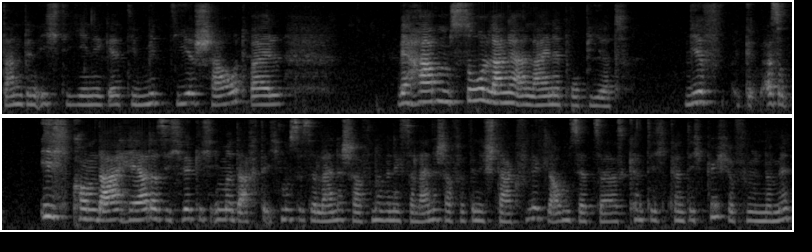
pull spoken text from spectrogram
Dann bin ich diejenige, die mit dir schaut, weil wir haben so lange alleine probiert. Wir, also ich komme daher, dass ich wirklich immer dachte, ich muss es alleine schaffen. Nur wenn ich es alleine schaffe, bin ich stark. Viele Glaubenssätze, das könnte ich, könnte ich Bücher füllen damit.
